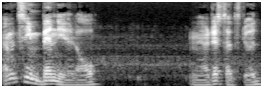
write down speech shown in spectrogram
I haven't seen Bendy at all. I guess that's good.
